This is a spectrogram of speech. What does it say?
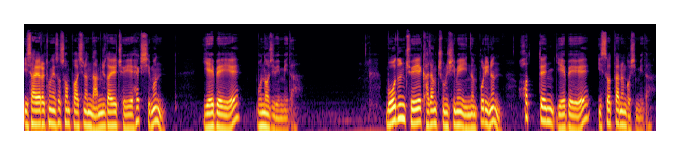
이사야를 통해서 선포하시는 남유다의 죄의 핵심은 예배의 무너짐입니다. 모든 죄의 가장 중심에 있는 뿌리는 헛된 예배에 있었다는 것입니다.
